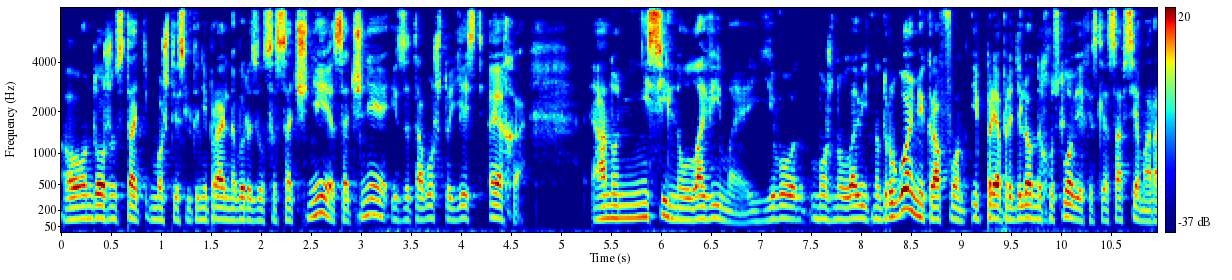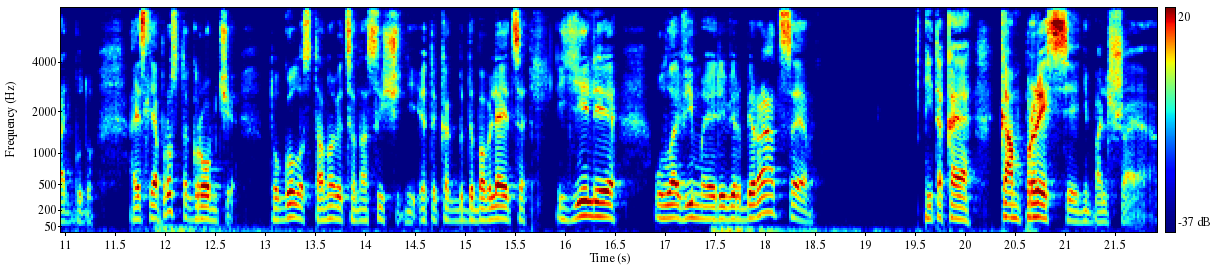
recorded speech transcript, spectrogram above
Он должен стать, может, если ты неправильно выразился, сочнее. Сочнее из-за того, что есть эхо оно не сильно уловимое. Его можно уловить на другой микрофон и при определенных условиях, если я совсем орать буду. А если я просто громче, то голос становится насыщенней. Это как бы добавляется еле уловимая реверберация и такая компрессия небольшая.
